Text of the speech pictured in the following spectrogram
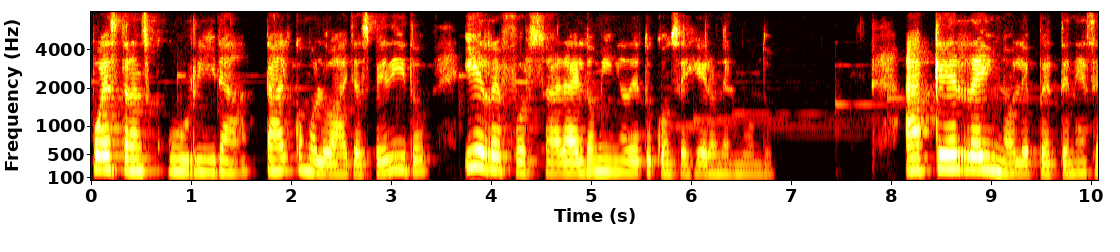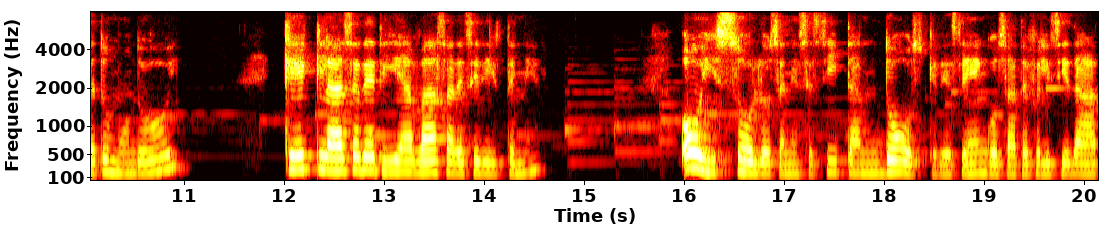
pues transcurrirá tal como lo hayas pedido y reforzará el dominio de tu consejero en el mundo. ¿A qué reino le pertenece tu mundo hoy? ¿Qué clase de día vas a decidir tener? Hoy solo se necesitan dos que deseen gozar de felicidad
